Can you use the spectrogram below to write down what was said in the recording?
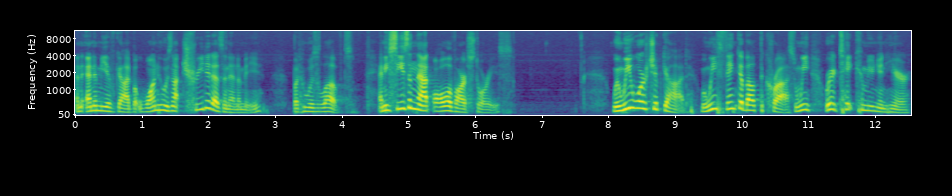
an enemy of God, but one who was not treated as an enemy, but who was loved. And he sees in that all of our stories. When we worship God, when we think about the cross, when we, we're going to take communion here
